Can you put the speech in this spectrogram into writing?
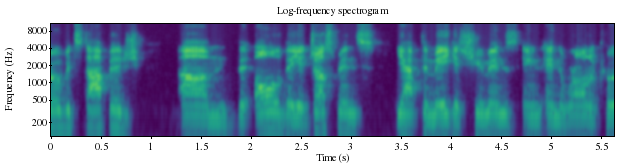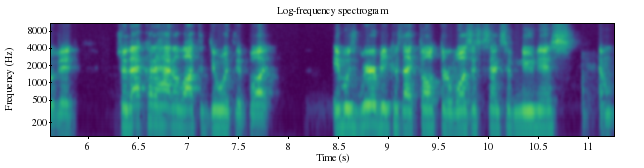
COVID stoppage, um, the, all the adjustments you have to make as humans in, in the world of COVID. So that could have had a lot to do with it. But it was weird because I thought there was a sense of newness and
